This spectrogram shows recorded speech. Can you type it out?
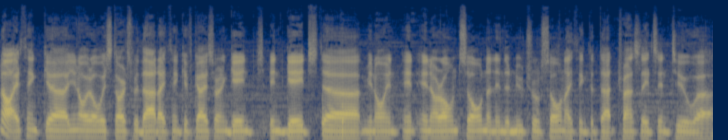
No, I think uh, you know it always starts with that. I think if guys are engaged, engaged, uh, you know, in, in, in, our own zone and in the neutral zone, I think that that translates into uh,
